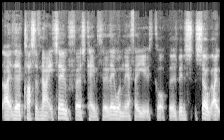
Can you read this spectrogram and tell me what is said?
like the class of '92 first came through. They won the FA Youth Cup, but it's been so like.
